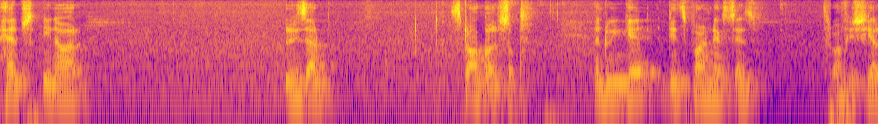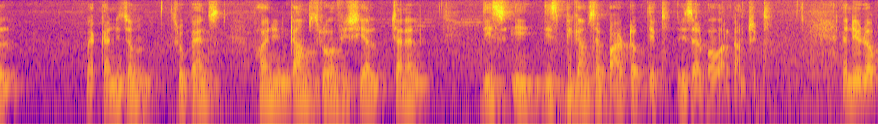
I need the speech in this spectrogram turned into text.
helps in our reserve stock also. And we get this foreign exchange through official mechanism through banks. When it comes through official channel, this is, this becomes a part of the reserve of our country. And you know,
